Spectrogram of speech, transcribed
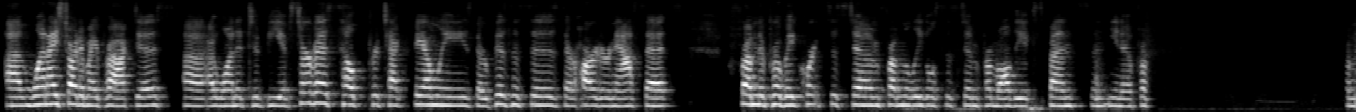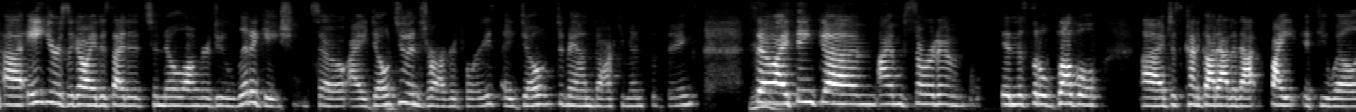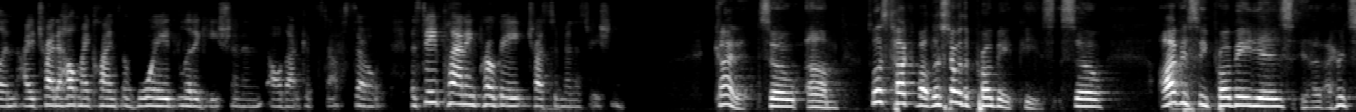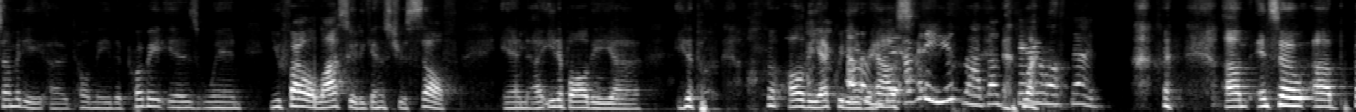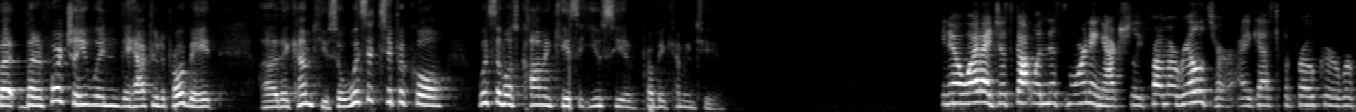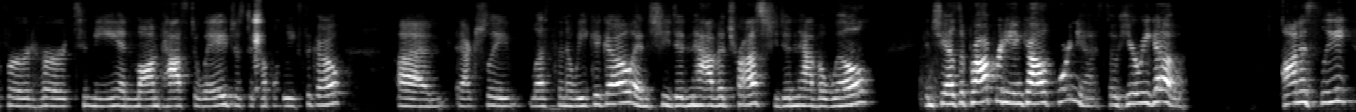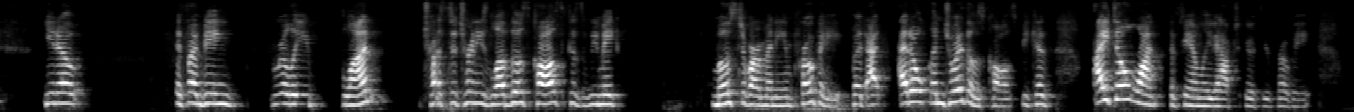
um, when I started my practice, uh, I wanted to be of service, help protect families, their businesses, their hard earned assets from the probate court system, from the legal system, from all the expense and, you know, from uh, eight years ago, I decided to no longer do litigation. So I don't do interrogatories. I don't demand documents and things. So Mm. I think um, I'm sort of in this little bubble. Uh, I just kind of got out of that fight, if you will, and I try to help my clients avoid litigation and all that good stuff. So estate planning, probate, trust administration. Got it. So, um, so let's talk about, let's start with the probate piece. So obviously probate is, uh, I heard somebody uh, told me that probate is when you file a lawsuit against yourself and uh, eat up all the, uh, eat up all the equity of your house. I'm going to use that. That's very well said. um, and so, uh, but but unfortunately, when they have to the probate, uh, they come to you. So, what's a typical? What's the most common case that you see of probate coming to you? You know what? I just got one this morning actually from a realtor. I guess the broker referred her to me and mom passed away just a couple weeks ago. Um, actually less than a week ago and she didn't have a trust, she didn't have a will, and she has a property in California. So here we go. Honestly, you know, if I'm being really blunt, trust attorneys love those calls because we make most of our money in probate, but I, I don't enjoy those calls because I don't want the family to have to go through probate.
